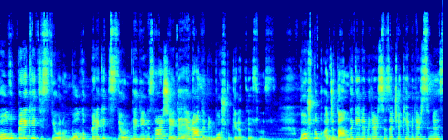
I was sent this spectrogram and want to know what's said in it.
Bolluk bereket istiyorum, bolluk bereket istiyorum dediğiniz her şeyde evrende bir boşluk yaratıyorsunuz. Boşluk acıdan da gelebilir, size çekebilirsiniz.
